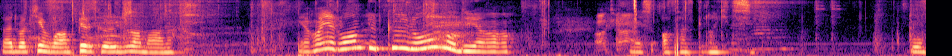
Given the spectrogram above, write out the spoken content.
Hadi bakayım vampir köylü zamanı. Ya hayır vampir köylü olmadı ya. Neyse atakla gitsin. Boom.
